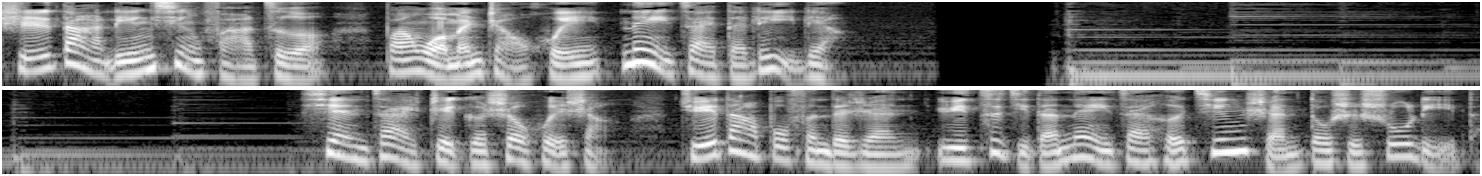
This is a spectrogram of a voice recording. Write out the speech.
十大灵性法则帮我们找回内在的力量。现在这个社会上，绝大部分的人与自己的内在和精神都是疏离的。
